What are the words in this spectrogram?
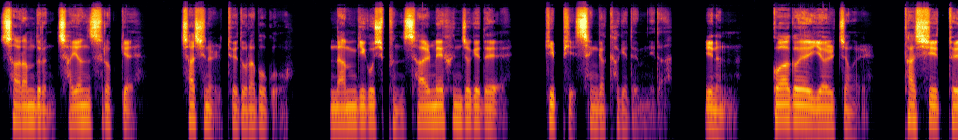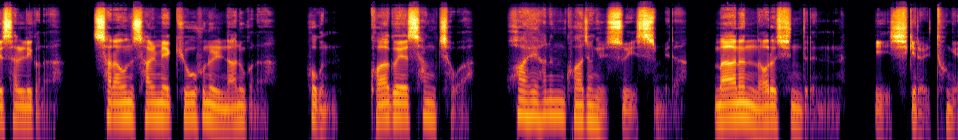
사람들은 자연스럽게 자신을 되돌아보고 남기고 싶은 삶의 흔적에 대해 깊이 생각하게 됩니다. 이는 과거의 열정을 다시 되살리거나 살아온 삶의 교훈을 나누거나 혹은 과거의 상처와 화해하는 과정일 수 있습니다. 많은 어르신들은 이 시기를 통해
